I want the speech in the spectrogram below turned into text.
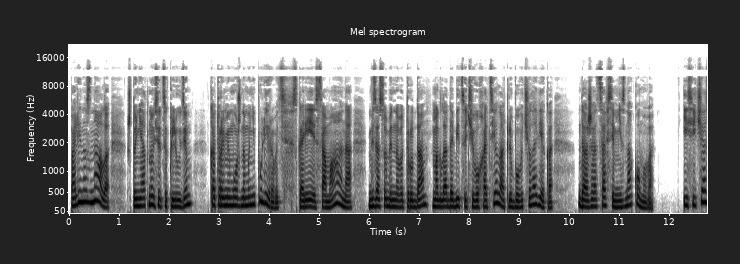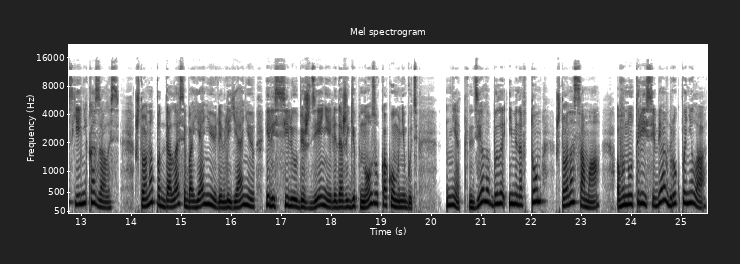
Полина знала, что не относится к людям, которыми можно манипулировать. Скорее, сама она, без особенного труда, могла добиться чего хотела от любого человека, даже от совсем незнакомого. И сейчас ей не казалось, что она поддалась обаянию или влиянию, или силе убеждения, или даже гипнозу какому-нибудь. Нет, дело было именно в том, что она сама, внутри себя вдруг поняла.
